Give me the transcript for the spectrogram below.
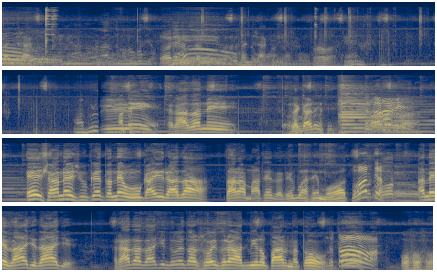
બંધ રાખો બંધ રાખો અને રાધાને રગાડે છે. એ શાને શું કે તને હું ગાય રાધા. તારા માથે મોત. અને રાજ રાજ. રાધા રાજી દોરે તાર સોય ફેરા આદમીનો પાર નતો. ઓહો હો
